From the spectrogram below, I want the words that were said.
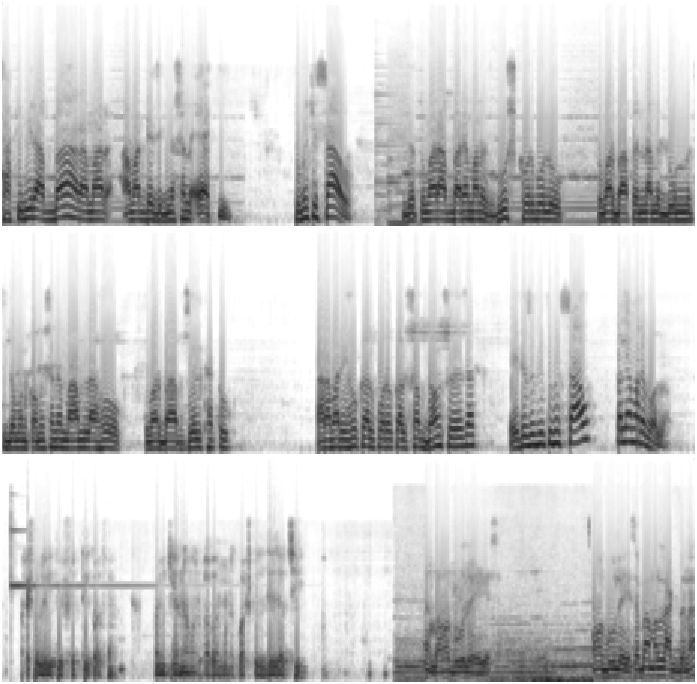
সাকিবের আব্বা আর আমার আমার ডেজিগনেশন একই। তুমি কি চাও যে তোমার আব্বারে মানুষ ঘুষ খোর বলুক, তোমার বাপের নামে দুর্নীতি দমন কমিশনে মামলা হোক, তোমার বাপ জেল খাটুক, আর আমার ইহকাল পরকাল সব ধ্বংস হয়ে যাক? এইটা যদি তুমি চাও, তাহলে আমারে বলো। আসলেই তো সত্যি কথা। আমি কেন আমার বাবার মনে কষ্ট দিতে যাচ্ছি? আমার ভুল হয়ে গেছে। আমার ভুল হয়ে গেছে আমার লাগবে না।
